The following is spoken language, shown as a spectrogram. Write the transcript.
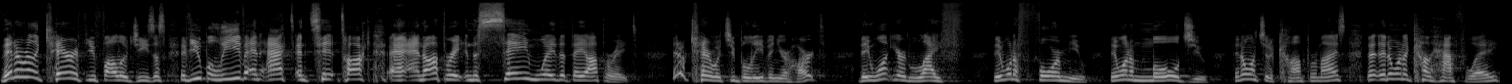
They don't really care if you follow Jesus, if you believe and act and t- talk and, and operate in the same way that they operate. They don't care what you believe in your heart. They want your life. They want to form you. They want to mold you. They don't want you to compromise. They don't want to come halfway. They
